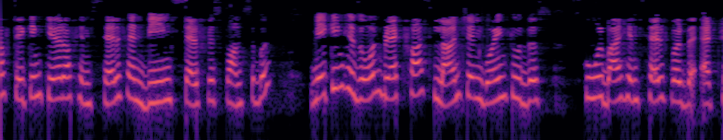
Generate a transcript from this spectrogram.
of taking care office and self response making his own breakfast lunch and going families rational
